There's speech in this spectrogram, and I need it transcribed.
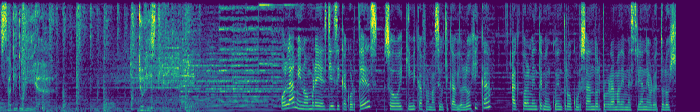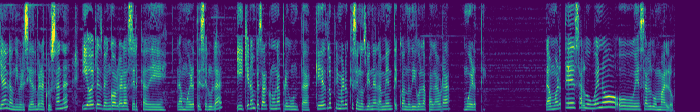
sabiduría. Yolistli. Hola, mi nombre es Jessica Cortés, soy química farmacéutica biológica. Actualmente me encuentro cursando el programa de maestría en neuroetología en la Universidad Veracruzana y hoy les vengo a hablar acerca de la muerte celular. Y quiero empezar con una pregunta, ¿qué es lo primero que se nos viene a la mente cuando digo la palabra muerte? ¿La muerte es algo bueno o es algo malo?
